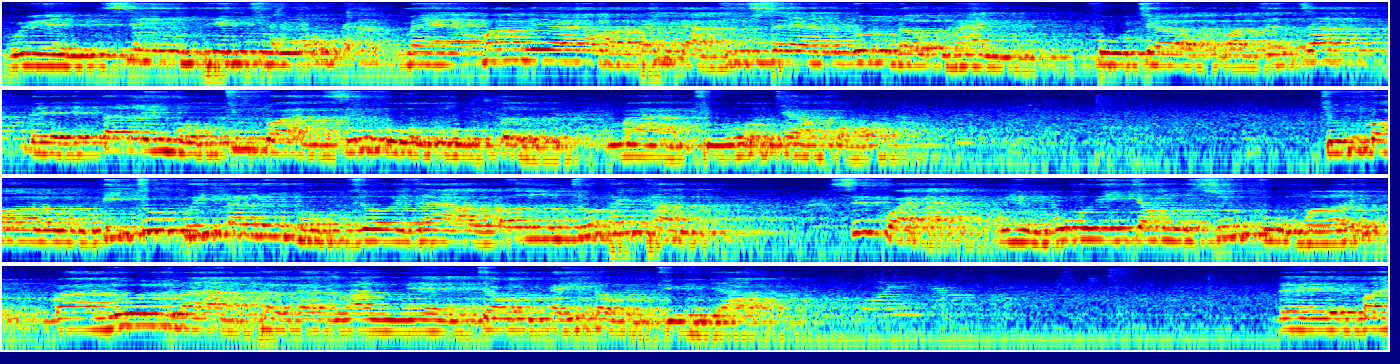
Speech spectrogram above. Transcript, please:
Nguyện xin thiên chúa, mẹ maria và thánh cả giuse luôn đồng hành phù trợ và dẫn dắt để tân linh mục trung toàn sứ vụ mục tử mà chúa trao phó. Chúng con kính chúc quý tân linh mục dồi dào ơn chúa thánh thần, sức khỏe, niềm vui trong sứ vụ mới và luôn là thờ gặt lành nghề trong cánh đồng truyền giáo. Để bày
